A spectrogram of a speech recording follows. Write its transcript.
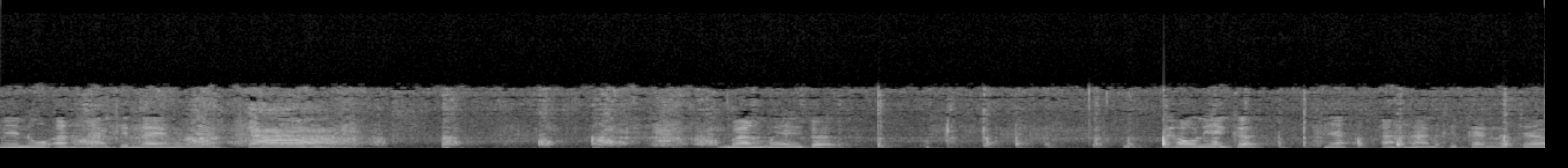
เมนูอาหารขึ้นได้เหมือนกันจ้า บางมื้อก็เท่าเนี่ยก็เนี่ยอาหารคือกันละเจ้า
